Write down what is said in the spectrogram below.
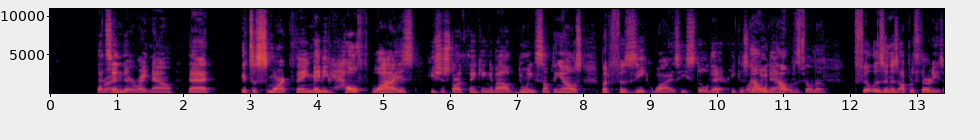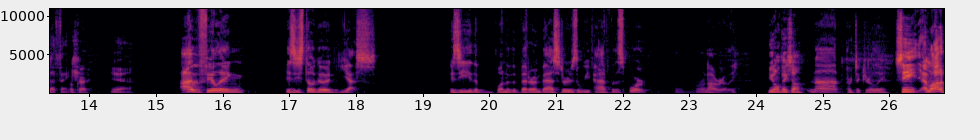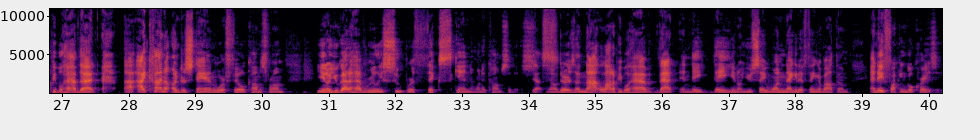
that's Right. in there right now that it's a smart thing. Maybe health wise, he should start thinking about doing something else. But physique wise, he's still there. He can Well, still how, do old, damage. how old is Phil now? Phil is in his upper 30s, I think. Okay. Yeah. I have a feeling. Is he still good? Yes. Is he the one of the better ambassadors that we've had for the sport? Not really. You don't think so? Not particularly. See, a lot of people have that. I, I kind of understand where Phil comes from. You know, you got to have really super thick skin when it comes to this. Yes. You know, there's a, not a lot of people have that, and they they you know you say one negative thing about them, and they fucking go crazy.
